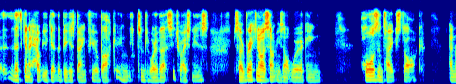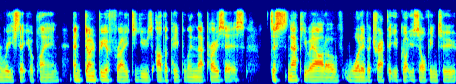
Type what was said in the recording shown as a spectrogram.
uh, that's going to help you get the biggest bang for your buck in, in terms of whatever that situation is. So recognize something's not working, pause and take stock, and reset your plan. And don't be afraid to use other people in that process to snap you out of whatever trap that you've got yourself into,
